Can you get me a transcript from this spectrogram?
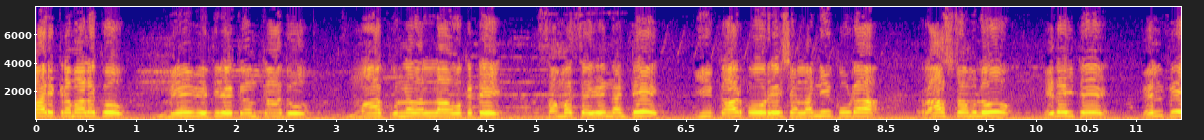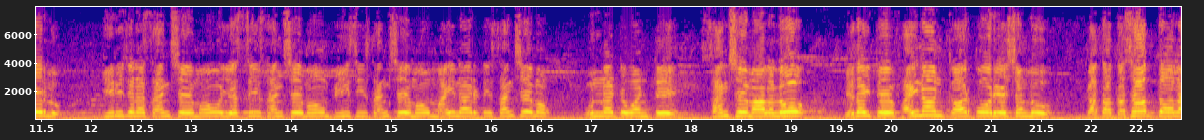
కార్యక్రమాలకు మేము వ్యతిరేకం కాదు. మాకున్నదల్లా ఒకటే. సమస్య ఏంటంటే ఈ కార్పొరేషన్లన్నీ కూడా రాష్ట్రంలో ఏదైతే వెల్ఫేర్లు గిరిజన సంక్షేమం ఎస్సీ సంక్షేమం బీసీ సంక్షేమం మైనారిటీ సంక్షేమం ఉన్నటువంటి సంక్షేమాలలో ఏదైతే ఫైనాన్స్ కార్పొరేషన్లు గత దశాబ్దాల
